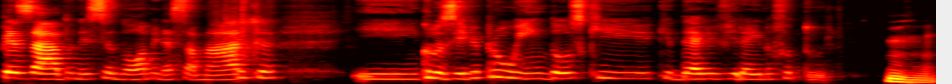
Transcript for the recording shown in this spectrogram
pesado nesse nome, nessa marca, e inclusive para o Windows que, que deve vir aí no futuro. Uhum.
